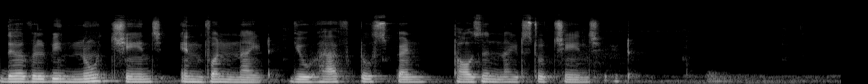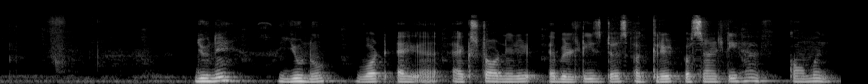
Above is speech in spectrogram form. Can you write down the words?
there will be no change in one night. You have to spend thousand nights to change it. You know, you know what uh, extraordinary abilities does a great personality have common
